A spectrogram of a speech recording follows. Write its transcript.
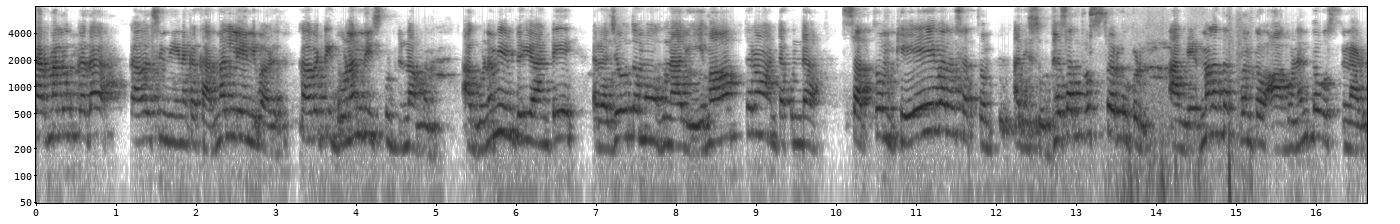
కర్మలు కదా కావాల్సింది ఈయనక కర్మలు లేనివాడు కాబట్టి గుణం తీసుకుంటున్నాం మనం. ఆ గుణం ఏంటి అంటే రజోతమో గుణాలు ఏమాత్రం అంటకుండా సత్వం కేవల సత్వం. అది శుద్ధ సత్వ స్వరూపుడు ఆ నిర్మల తత్వంతో ఆ గుణంతో వస్తున్నాడు.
